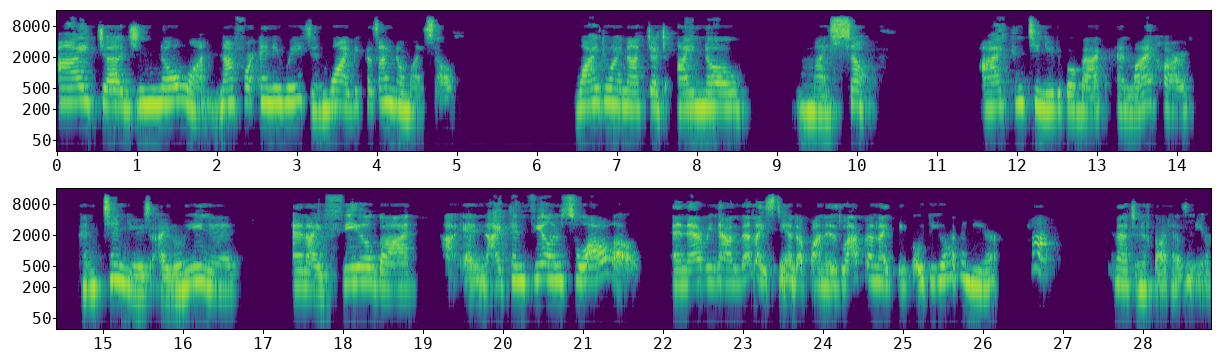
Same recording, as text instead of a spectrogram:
I judge no one, not for any reason. Why? Because I know myself. Why do I not judge? I know myself. I continue to go back and my heart continues. I lean in and I feel God and I can feel him swallow and every now and then I stand up on his lap and I think, oh, do you have an ear? Huh. Imagine if God has an ear.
